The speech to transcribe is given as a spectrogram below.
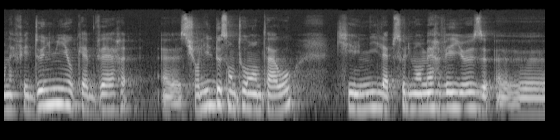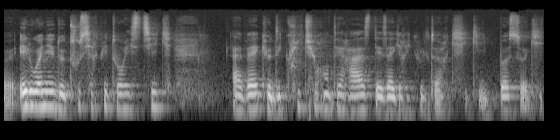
on a fait deux nuits au Cap Vert euh, sur l'île de Santo Antao, qui est une île absolument merveilleuse, euh, éloignée de tout circuit touristique, avec des cultures en terrasse, des agriculteurs qui, qui bossent, qui,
